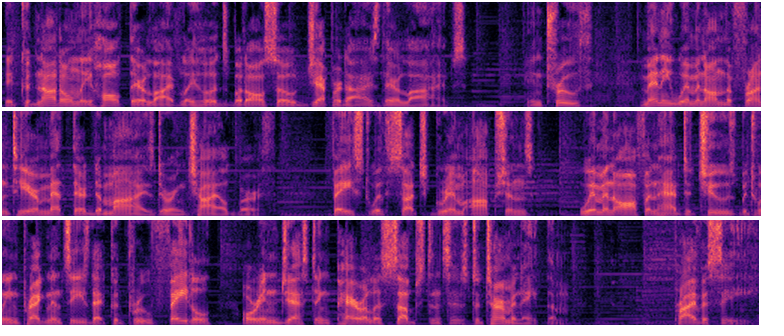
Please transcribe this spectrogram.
It could not only halt their livelihoods, but also jeopardize their lives. In truth, many women on the frontier met their demise during childbirth. Faced with such grim options, women often had to choose between pregnancies that could prove fatal or ingesting perilous substances to terminate them. Privacy.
